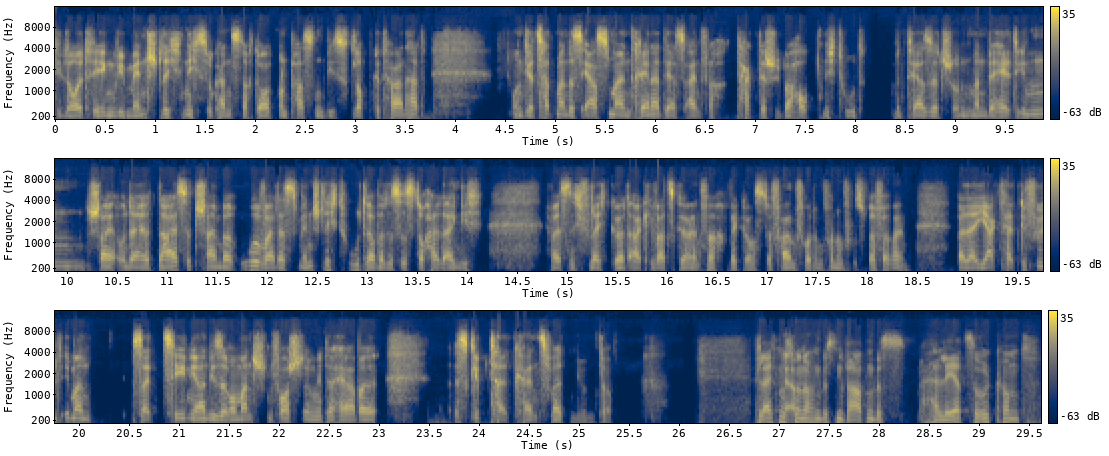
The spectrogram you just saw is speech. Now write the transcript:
die Leute irgendwie menschlich nicht so ganz nach Dortmund passen, wie es Klopp getan hat. Und jetzt hat man das erste Mal einen Trainer, der es einfach taktisch überhaupt nicht tut mit Terzic und man behält ihn oder da ist jetzt scheinbar Ruhe, weil das menschlich tut, aber das ist doch halt eigentlich, ich weiß nicht, vielleicht gehört Aki Watzke einfach weg aus der Verantwortung von einem Fußballverein, weil er jagt halt gefühlt immer seit zehn Jahren dieser romantischen Vorstellung hinterher, aber es gibt halt keinen zweiten Jugendclub. Vielleicht muss ja. man noch ein bisschen warten, bis Herr Lehr zurückkommt.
